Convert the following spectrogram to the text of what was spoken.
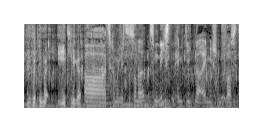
Spiel wird immer ekliger. Ah, jetzt kommen wir gleich zu so einer, zum nächsten Endgegner eigentlich schon fast.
